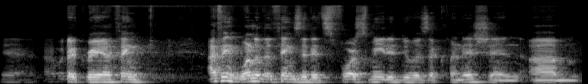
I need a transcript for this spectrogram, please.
Yeah, I would agree. I think I think one of the things that it's forced me to do as a clinician, um,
